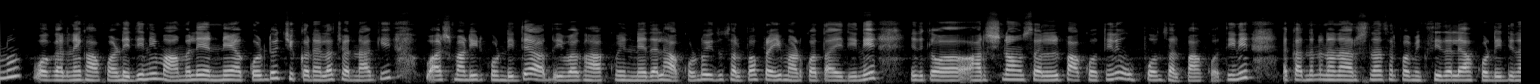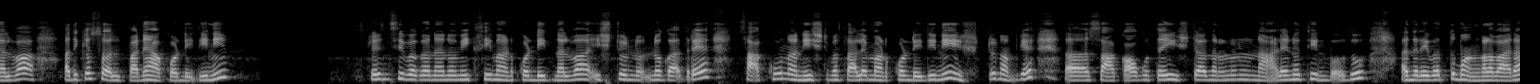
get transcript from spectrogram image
ಒಗ್ಗರ್ಣೆಗೆ ಹಾಕ್ಕೊಂಡಿದ್ದೀನಿ ಮಾಮೂಲಿ ಎಣ್ಣೆ ಹಾಕ್ಕೊಂಡು ಚಿಕನೆಲ್ಲ ಚೆನ್ನಾಗಿ ವಾಶ್ ಮಾಡಿ ಇಟ್ಕೊಂಡಿದ್ದೆ. ಅದು ಇವಾಗ ಹಾಕಿ ಎಣ್ಣೆದಲ್ಲಿ ಹಾಕ್ಕೊಂಡು ಇದು ಸ್ವಲ್ಪ ಫ್ರೈ ಮಾಡ್ಕೊತಾ ಇದ್ದೀನಿ. ಇದಕ್ಕೆ ಅರಿಶಿನ ಒಂದು ಸ್ವಲ್ಪ ಹಾಕ್ಕೋತೀನಿ, ಉಪ್ಪು ಒಂದು ಸ್ವಲ್ಪ ಹಾಕ್ಕೋತೀನಿ. ಯಾಕಂದರೆ ನಾನು ಅರಿಶಿನ ಸ್ವಲ್ಪ ಮಿಕ್ಸಿದಲ್ಲೇ ಹಾಕ್ಕೊಂಡಿದ್ದೀನಲ್ವ ಅದಕ್ಕೆ ಸ್ವಲ್ಪನೇ ಹಾಕ್ಕೊಂಡಿದ್ದೀನಿ. ಫ್ರೆಂಡ್ಸ್ ಇವಾಗ ನಾನು ಮಿಕ್ಸಿ ಮಾಡ್ಕೊಂಡಿದ್ನಲ್ವ? ಇಷ್ಟು ನುಣ್ಣಗಾದರೆ ಸಾಕು, ನಾನು ಇಷ್ಟು ಮಸಾಲೆ ಮಾಡ್ಕೊಂಡಿದ್ದೀನಿ. ಇಷ್ಟು ನಮಗೆ ಸಾಕಾಗುತ್ತೆ. ಇಷ್ಟ ಅಂದ್ರೂ ನಾಳೆನೂ ತಿನ್ಬೋದು. ಅಂದರೆ ಇವತ್ತು ಮಂಗಳವಾರ.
